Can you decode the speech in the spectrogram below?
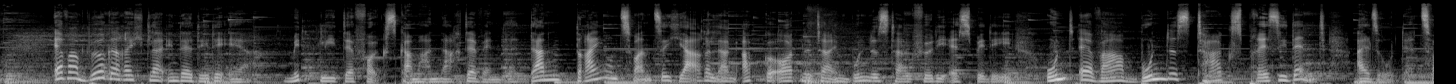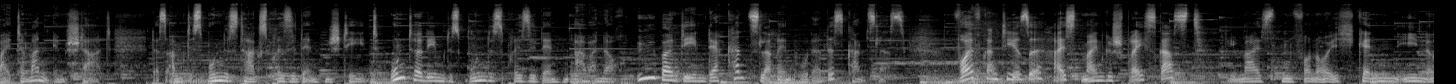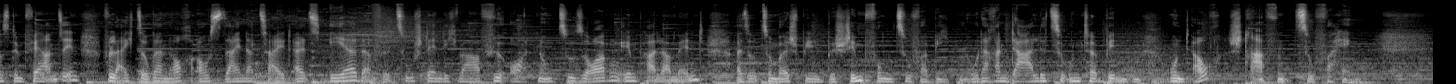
Er war Bürgerrechtler in der DDR. Mitglied der Volkskammer nach der Wende, dann 23 Jahre lang Abgeordneter im Bundestag für die SPD und er war Bundestagspräsident, also der zweite Mann im Staat. Das Amt des Bundestagspräsidenten steht unter dem des Bundespräsidenten, aber noch über dem der Kanzlerin oder des Kanzlers. Wolfgang Thierse heißt mein Gesprächsgast. Die meisten von euch kennen ihn aus dem Fernsehen, vielleicht sogar noch aus seiner Zeit, als er dafür zuständig war, für Ordnung zu sorgen im Parlament, also zum Beispiel Beschimpfung zu verbieten oder Randale zu unterbinden und auch Strafen zu verhängen.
